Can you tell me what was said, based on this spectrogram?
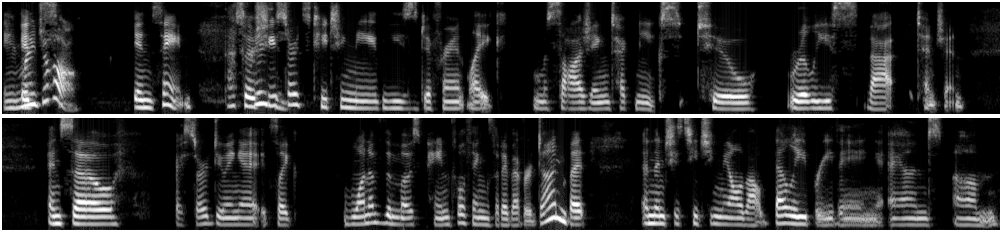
in my It's- jaw. insane. That's so crazy. she starts teaching me these different like massaging techniques to release that tension and so i start doing it it's like one of the most painful things that i've ever done but and then she's teaching me all about belly breathing and um,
